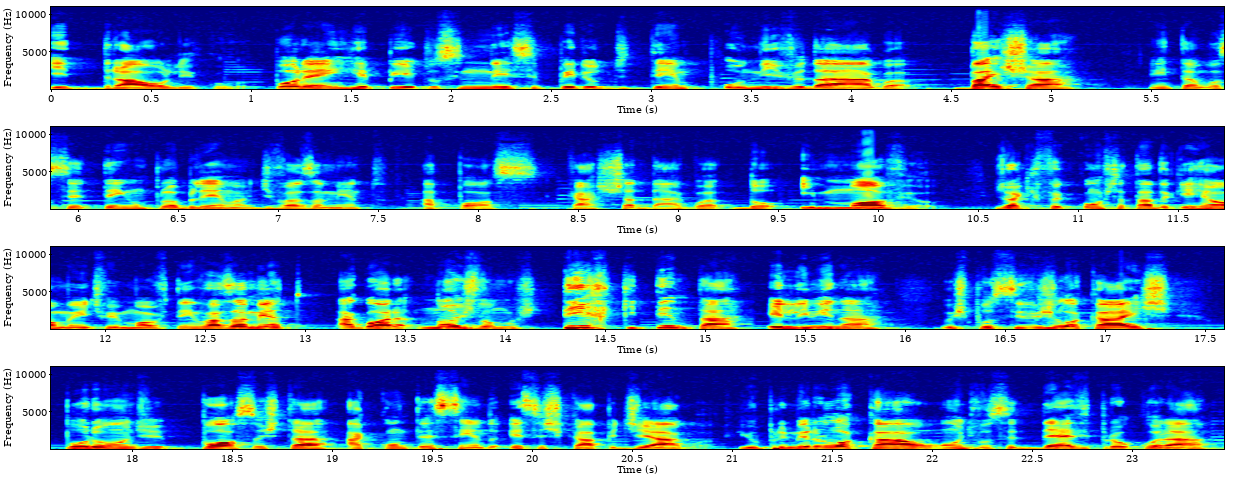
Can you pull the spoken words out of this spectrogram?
hidráulico. Porém, repito, se nesse período de tempo o nível da água baixar, então você tem um problema de vazamento após caixa d'água do imóvel. Já que foi constatado que realmente o imóvel tem vazamento, agora nós vamos ter que tentar eliminar os possíveis locais por onde possa estar acontecendo esse escape de água. E o primeiro local onde você deve procurar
